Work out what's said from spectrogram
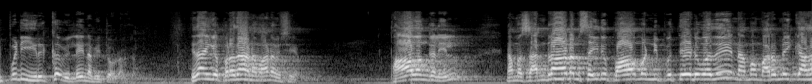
இப்படி இருக்கவில்லை நபித்தோழர்கள் இதான் இங்க பிரதானமான விஷயம். பாவங்களில் நம்ம சன்றாடம் செய்து பாவ மன்னிப்பு தேடுவது நம்ம மறுமைக்காக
